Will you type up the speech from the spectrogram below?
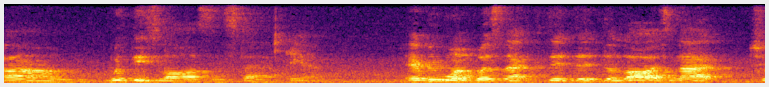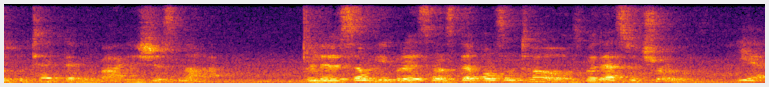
um, with these laws and stuff. Yeah. Everyone was not. The, the, the law is not to protect everybody. It's just not. And there's some people that's gonna step on some toes, but that's the truth Yeah.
